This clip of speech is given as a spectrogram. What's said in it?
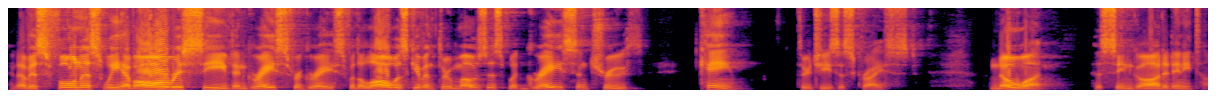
And of his fullness we have all received, and grace for grace. For the law was given through Moses, but grace and truth came through Jesus Christ. No one has seen God at any time.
